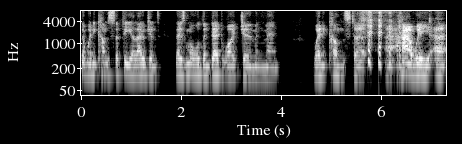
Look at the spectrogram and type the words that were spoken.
that when it comes to theologians, there's more than dead white German men. When it comes to uh, how we uh,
